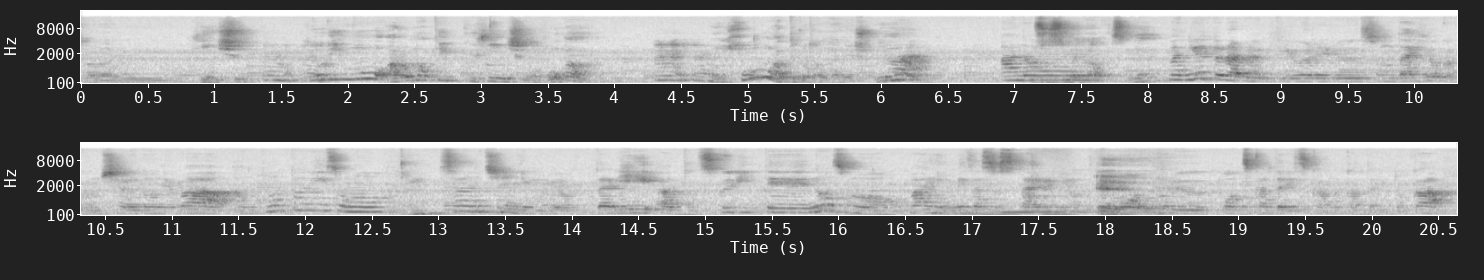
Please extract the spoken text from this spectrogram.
トラル品種よりもアロマティック品種の方がうんうん。本がってことはないでしょうね、はい。あのおすすめなんーですね。まあ、ニュートラルって言われるその代表格のシャルドネはあの本当にその産地にもよったりあと作り手のそのワインを目指すスタイルによっても、え樽を使ったり使わなかったりとか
